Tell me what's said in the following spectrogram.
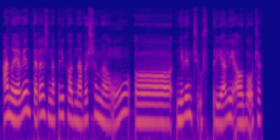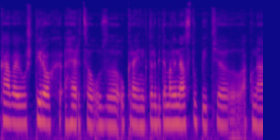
Áno, ja viem teraz, že napríklad na VŠMU, uh, neviem, či už prijali, alebo očakávajú štyroch hercov z Ukrajiny, ktorí by tam mali nastúpiť uh, ako na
